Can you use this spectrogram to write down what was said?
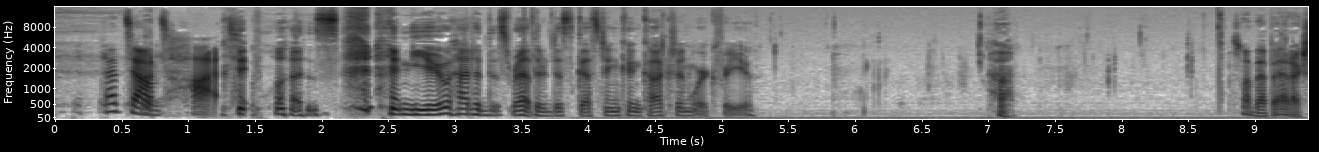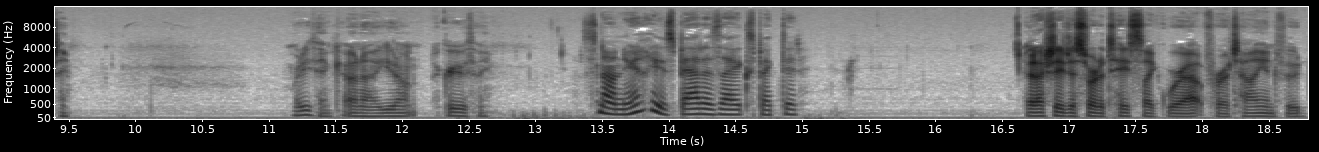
that sounds hot. It was. And you, how did this rather disgusting concoction work for you? Huh. It's not that bad, actually. What do you think? Oh, no, you don't agree with me. It's not nearly as bad as I expected. It actually just sort of tastes like we're out for Italian food.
